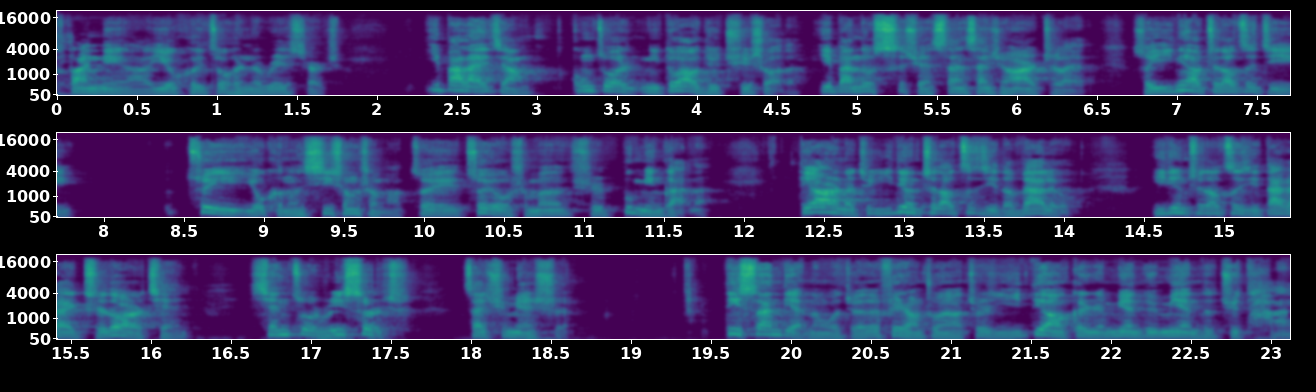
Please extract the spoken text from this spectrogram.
funding 啊，又会做很多 research。一般来讲，工作你都要就取舍的，一般都四选三、三选二之类的。所以一定要知道自己最有可能牺牲什么，最最有什么是不敏感的。第二呢，就一定知道自己的 value，一定知道自己大概值多少钱。先做 research 再去面试。第三点呢，我觉得非常重要，就是一定要跟人面对面的去谈，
